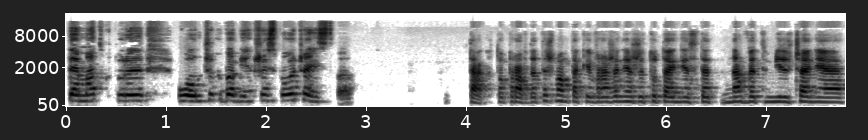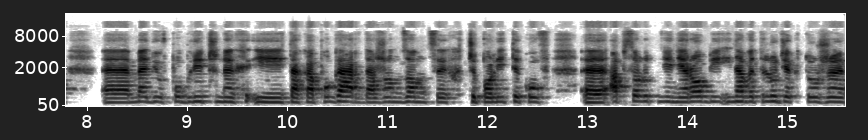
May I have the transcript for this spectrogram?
temat, który łączy chyba większość społeczeństwa. Tak, to prawda. Też mam takie wrażenie, że tutaj niestety nawet milczenie e, mediów publicznych i taka pogarda rządzących czy polityków e, absolutnie nie robi i nawet ludzie, którzy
